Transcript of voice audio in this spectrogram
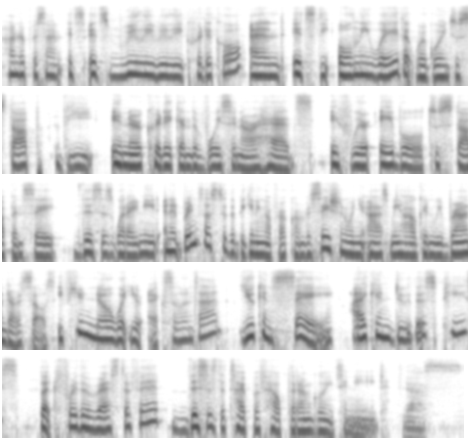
hundred percent. It's it's really really critical, and it's the only way that we're going to stop the inner critic and the voice in our heads if we're able to stop and say, "This is what I need." And it brings us to the beginning of our conversation when you ask me, "How can we brand ourselves?" If you know what you're excellent at, you can say, "I can do this piece." But for the rest of it, this is the type of help that I'm going to need. Yes.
